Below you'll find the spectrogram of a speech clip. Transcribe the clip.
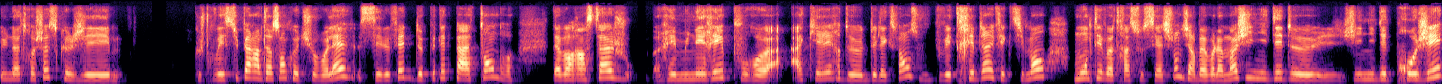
une autre chose que j'ai que je trouvais super intéressant que tu relèves, c'est le fait de peut-être pas attendre d'avoir un stage rémunéré pour euh, acquérir de, l'expérience. Vous pouvez très bien effectivement monter votre association, dire ben voilà moi j'ai une idée de j'ai une idée de projet.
